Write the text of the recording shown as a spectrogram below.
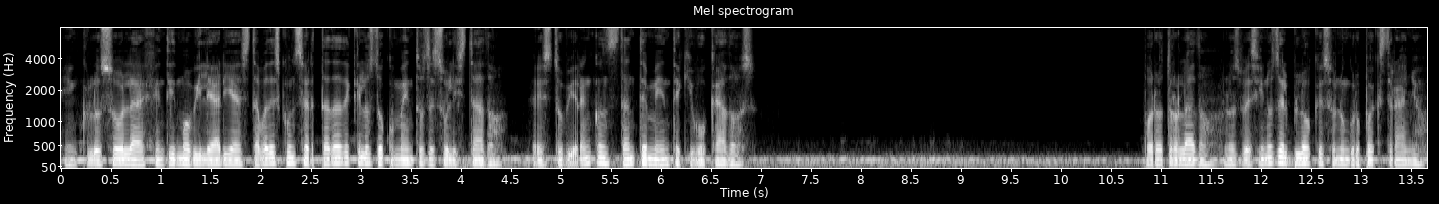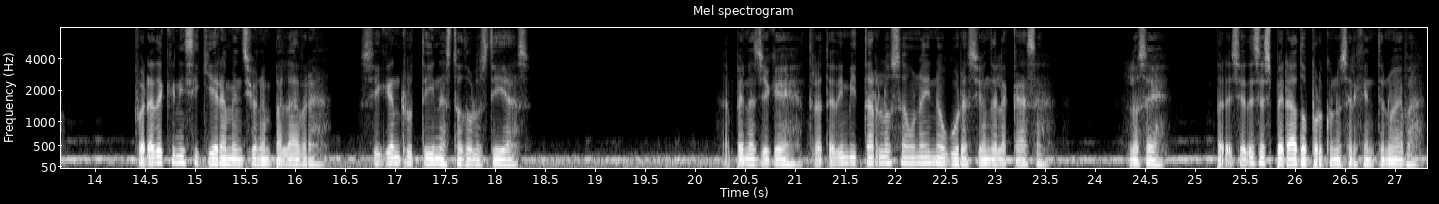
Incluso la agente inmobiliaria estaba desconcertada de que los documentos de su listado estuvieran constantemente equivocados. Por otro lado, los vecinos del bloque son un grupo extraño. Fuera de que ni siquiera mencionan palabra, siguen rutinas todos los días. Apenas llegué, traté de invitarlos a una inauguración de la casa. Lo sé, parecía desesperado por conocer gente nueva.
